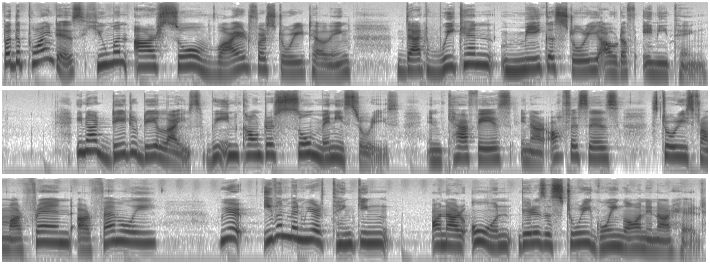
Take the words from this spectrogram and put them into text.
But the point is, humans are so wired for storytelling that we can make a story out of anything. In our day to day lives, we encounter so many stories in cafes, in our offices, stories from our friend, our family. We are, even when we are thinking on our own, there is a story going on in our head.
